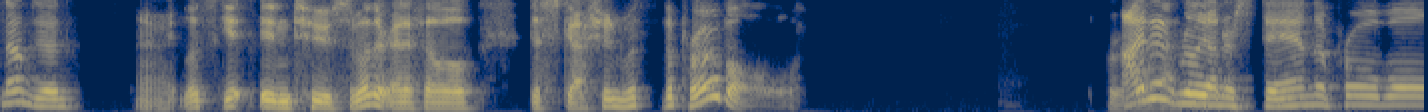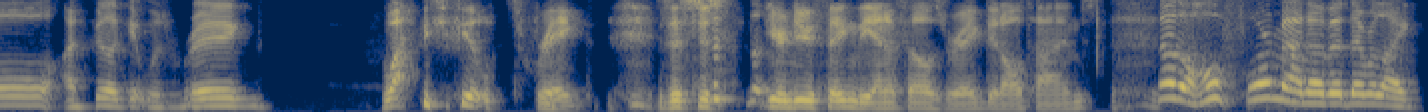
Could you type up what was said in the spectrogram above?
No, I'm good. All right let's get into some other nfl discussion with the pro bowl Pro I didn't really happens. understand the Pro Bowl. I feel like it was rigged. Why would you feel it's rigged? Is this just Just the- your new thing? The NFL is rigged at all times. No, the whole format of it, they were like,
